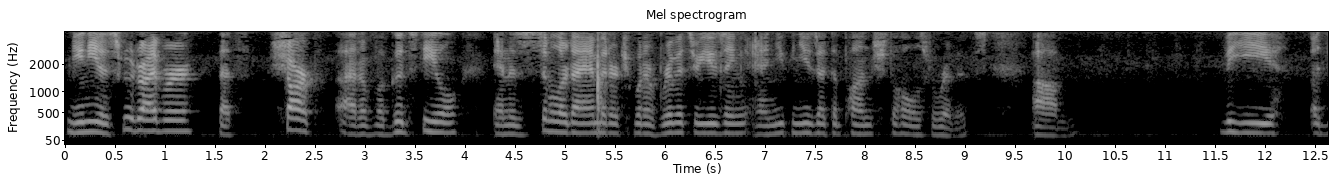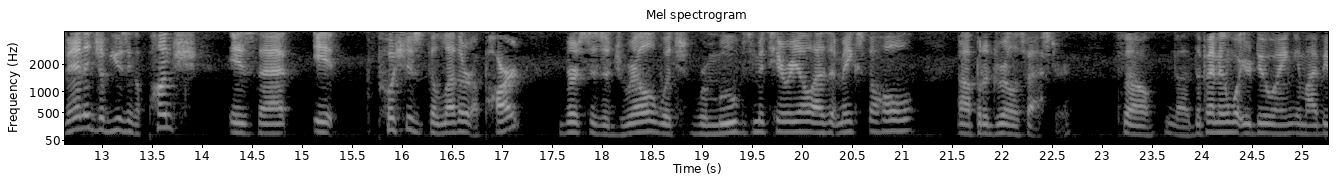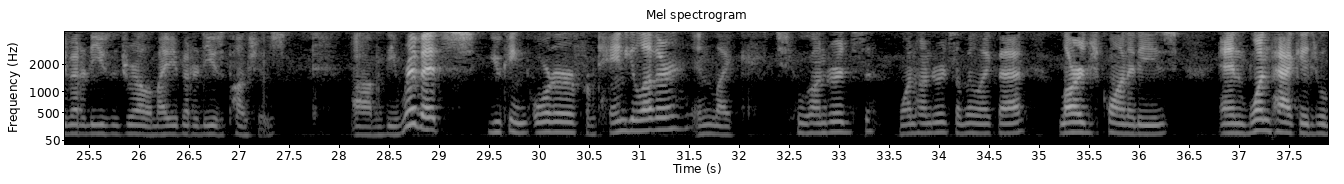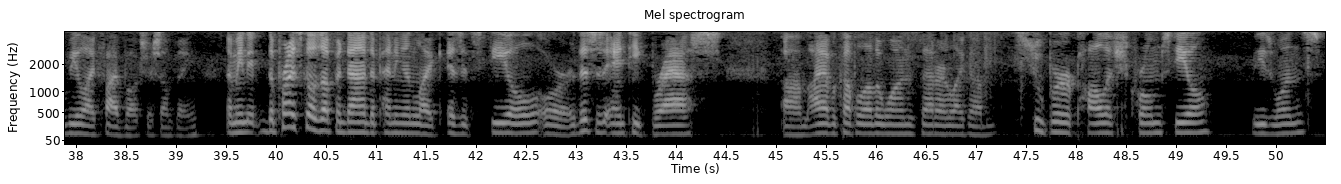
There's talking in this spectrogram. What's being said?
you need a screwdriver that's sharp out of a good steel and is similar diameter to whatever rivets you're using, and you can use that to punch the holes for rivets. Um, the advantage of using a punch is that it pushes the leather apart versus a drill, which removes material as it makes the hole, uh, but a drill is faster. So, uh, depending on what you're doing, it might be better to use the drill, it might be better to use punches. Um, the rivets you can order from Tandy Leather in like 200s, 100, something like that, large quantities, and one package will be like five bucks or something. I mean, it, the price goes up and down depending on like is it steel or this is antique brass. Um, I have a couple other ones that are like a super polished chrome steel. These ones,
